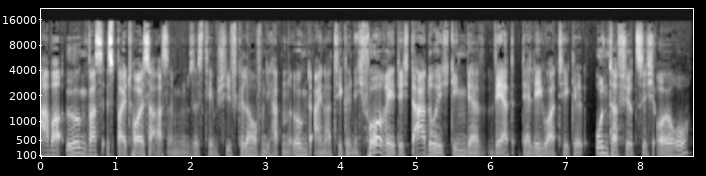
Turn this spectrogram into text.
aber irgendwas ist bei Toys R Us im System schiefgelaufen. Die hatten irgendeinen Artikel nicht vorrätig. Dadurch ging der Wert der Lego-Artikel unter 40 Euro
